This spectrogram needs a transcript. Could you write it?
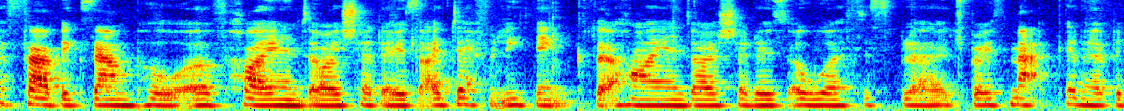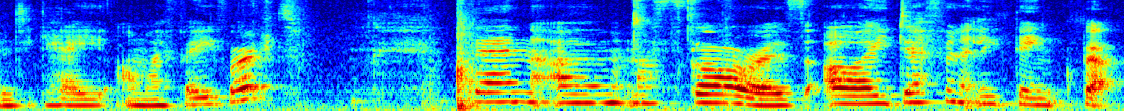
a fab example of high-end eyeshadows. I definitely think that high-end eyeshadows are worth the splurge. Both MAC and Urban Decay are my favourite. Then um, mascaras. I definitely think that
